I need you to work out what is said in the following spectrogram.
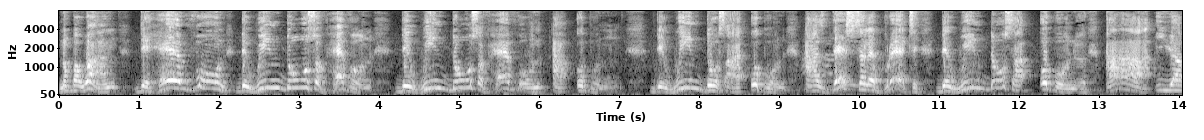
Number one, the heaven, the windows of heaven, the windows of heaven are open. The windows are open. As they celebrate, the windows are open. Ah, your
